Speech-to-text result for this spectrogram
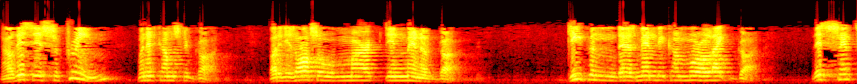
Now this is supreme when it comes to God but it is also marked in men of God. Deepened as men become more like God. This sense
